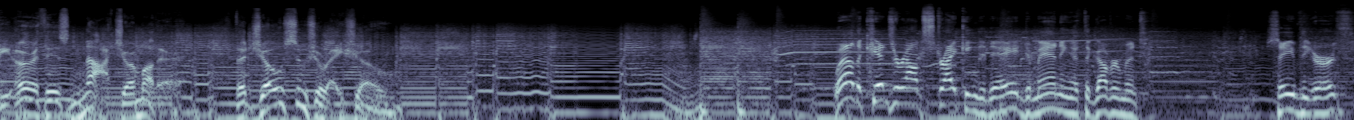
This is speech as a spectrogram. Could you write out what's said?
The Earth is not your mother. The Joe Soucheray Show. Well, the kids are out striking today, demanding that the government save the earth.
